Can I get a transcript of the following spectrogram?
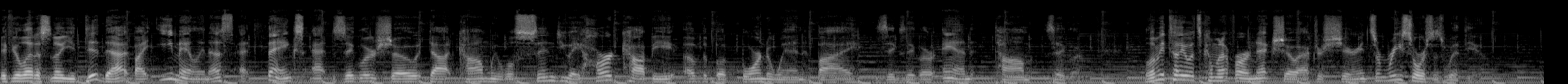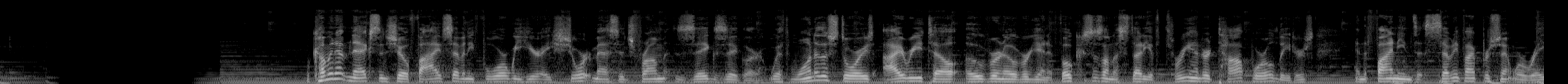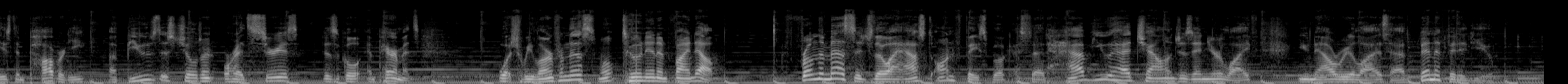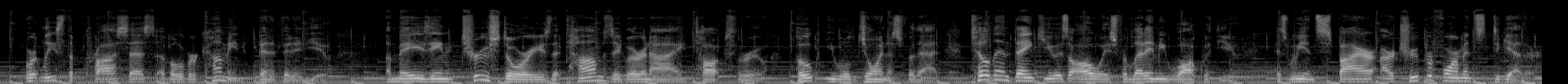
If you'll let us know you did that by emailing us at thanks at ziglarshow.com, we will send you a hard copy of the book Born to Win by Zig Ziglar and Tom Ziglar. Let me tell you what's coming up for our next show after sharing some resources with you. Well, coming up next in show 574, we hear a short message from Zig Ziglar with one of the stories I retell over and over again. It focuses on a study of 300 top world leaders and the findings that 75% were raised in poverty, abused as children, or had serious physical impairments. What should we learn from this? Well, tune in and find out. From the message, though, I asked on Facebook, I said, Have you had challenges in your life you now realize have benefited you? Or at least the process of overcoming benefited you? Amazing, true stories that Tom Ziglar and I talked through. Hope you will join us for that. Till then, thank you as always for letting me walk with you as we inspire our true performance together.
